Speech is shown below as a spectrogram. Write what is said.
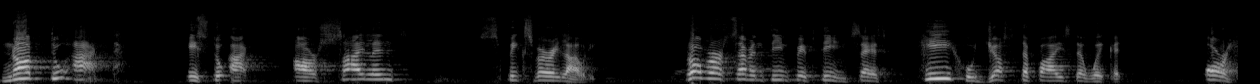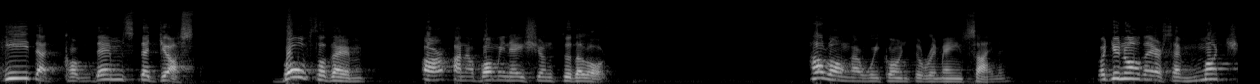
Not to act is to act. Our silence speaks very loudly. Proverbs 17 15 says, He who justifies the wicked, or he that condemns the just, both of them are an abomination to the Lord. How long are we going to remain silent? But you know, there's a much,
